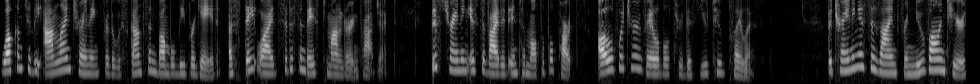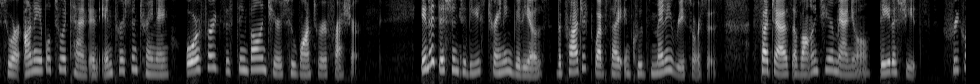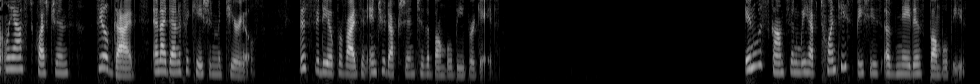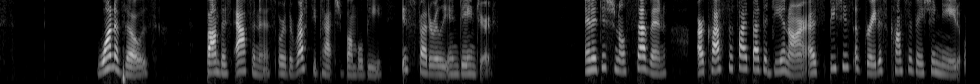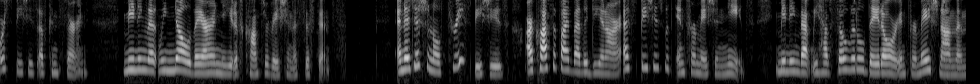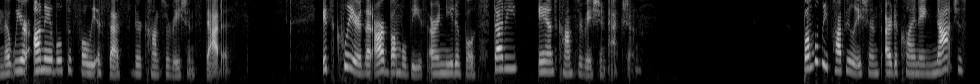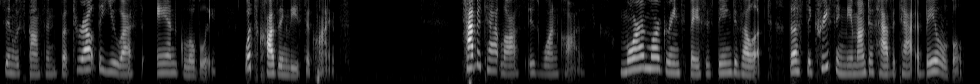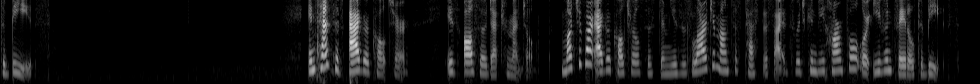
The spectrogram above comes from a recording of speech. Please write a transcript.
Welcome to the online training for the Wisconsin Bumblebee Brigade, a statewide citizen-based monitoring project. This training is divided into multiple parts, all of which are available through this YouTube playlist. The training is designed for new volunteers who are unable to attend an in-person training or for existing volunteers who want a refresher. In addition to these training videos, the project website includes many resources, such as a volunteer manual, data sheets, frequently asked questions, field guide, and identification materials. This video provides an introduction to the Bumblebee Brigade. In Wisconsin, we have 20 species of native bumblebees. One of those, Bombus affinis, or the rusty patched bumblebee, is federally endangered. An additional seven are classified by the DNR as species of greatest conservation need or species of concern, meaning that we know they are in need of conservation assistance. An additional three species are classified by the DNR as species with information needs, meaning that we have so little data or information on them that we are unable to fully assess their conservation status. It's clear that our bumblebees are in need of both study and conservation action. Bumblebee populations are declining not just in Wisconsin, but throughout the U.S. and globally. What's causing these declines? Habitat loss is one cause. More and more green space is being developed, thus decreasing the amount of habitat available to bees. Intensive agriculture is also detrimental. Much of our agricultural system uses large amounts of pesticides which can be harmful or even fatal to bees.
